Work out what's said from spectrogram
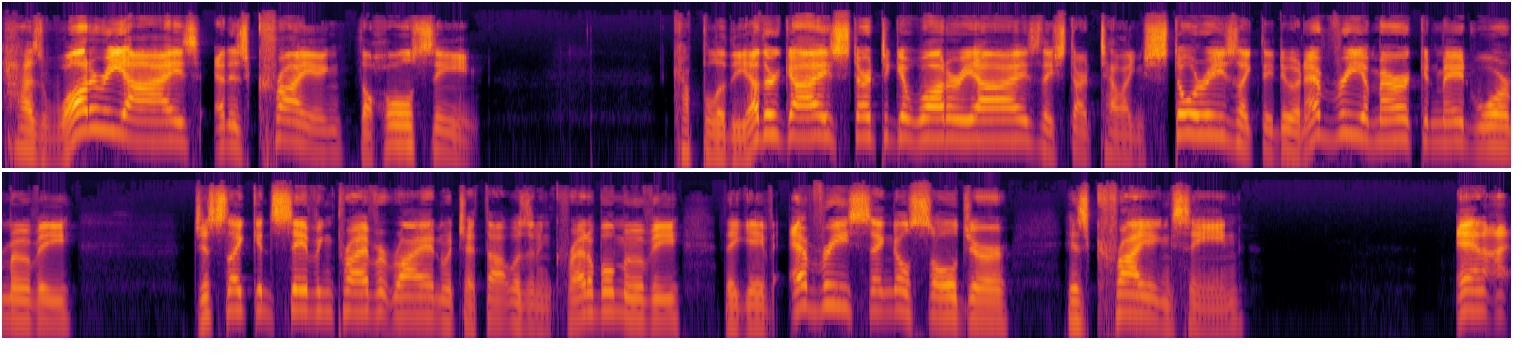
has watery eyes and is crying the whole scene. Couple of the other guys start to get watery eyes. They start telling stories like they do in every American made war movie. Just like in Saving Private Ryan, which I thought was an incredible movie, they gave every single soldier his crying scene. And I,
